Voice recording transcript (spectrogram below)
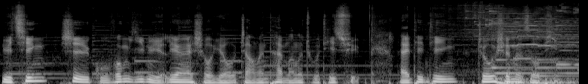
雨清》是古风乙女恋爱手游《掌纹太忙》的主题曲，来听听周深的作品。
